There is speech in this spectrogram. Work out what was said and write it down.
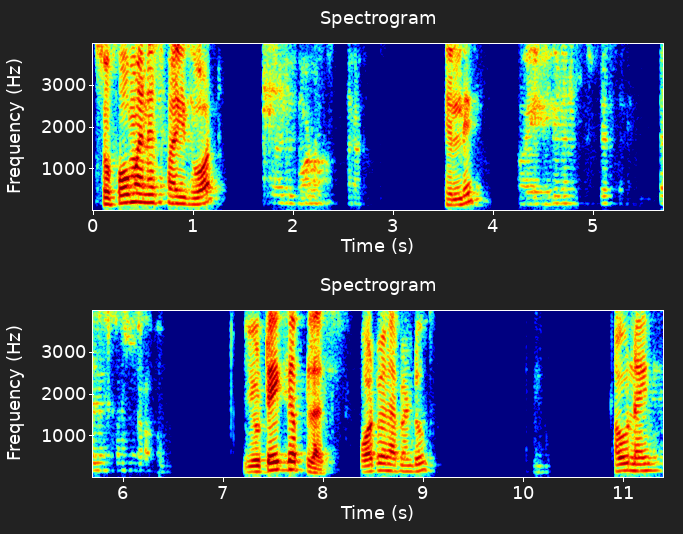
So 4 minus 5 is what? Hilly? You take the plus. What will happen to? How 9?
